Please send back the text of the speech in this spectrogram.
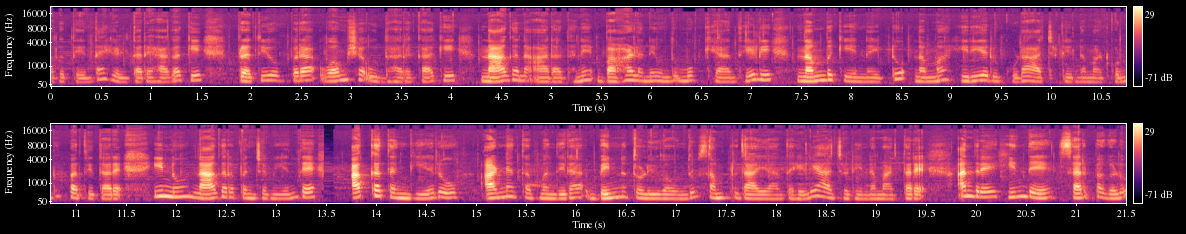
ಆಗುತ್ತೆ ಅಂತ ಹೇಳ್ತಾರೆ. ಹಾಗಾಗಿ ಪ್ರತಿಯೊಬ್ಬರ ವಂಶ ಉದ್ಧಾರಕ್ಕಾಗಿ ನಾಗನ ಆರಾಧನೆ ಬಹಳನೇ ಒಂದು ಮುಖ್ಯ ಅಂತ ಹೇಳಿ ನಂಬಿಕೆಯನ್ನು ಇಟ್ಟು ನಮ್ಮ ಹಿರಿಯರು ಕೂಡ ಆಚರಣೆಯನ್ನು ಮಾಡಿಕೊಂಡು ಬರ್ತಿದ್ದಾರೆ. ಇನ್ನು ನಾಗರ ಪಂಚಮಿಯಂತೆ ಅಕ್ಕ ತಂಗಿಯರು ಅಣ್ಣ ತಮ್ಮಂದಿರ ಬೆನ್ನು ತೊಳೆಯುವ ಒಂದು ಸಂಪ್ರದಾಯ ಅಂತ ಹೇಳಿ ಆಚರಣೆಯನ್ನು ಮಾಡ್ತಾರೆ. ಅಂದರೆ ಹಿಂದೆ ಸರ್ಪಗಳು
